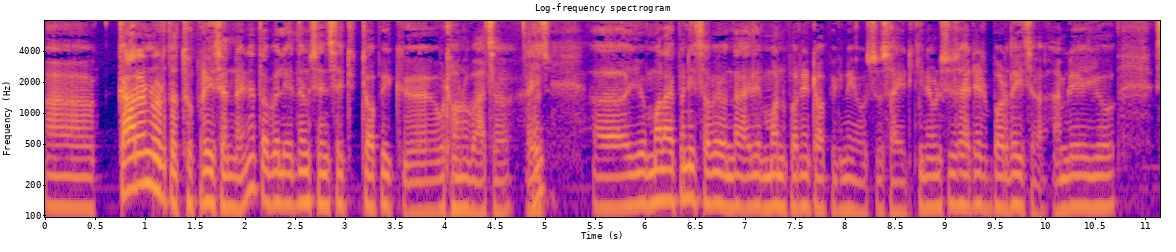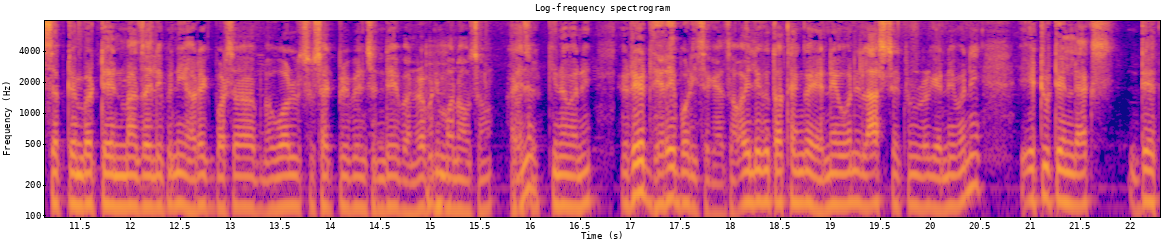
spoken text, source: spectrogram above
कारणहरू त थुप्रै छन् होइन? तपाईँले एकदम सेन्सिटिभ टपिक उठाउनु भएको छ है? यो मलाई पनि सबैभन्दा अहिले मनपर्ने टपिक नै हो सुसाइड किनभने सुसाइड रेट बढ्दैछ हामीले यो सेप्टेम्बर टेनमा जहिले पनि हरेक वर्ष वर्ल्ड सुसाइड प्रिभेन्सन डे भनेर पनि मनाउँछौँ होइन? किनभने रेट धेरै बढिसकेको छ। अहिलेको तथ्याङ्क हेर्ने हो भने लास्ट सेप्टेम्बर हेर्ने हो भने eight to ten lakhs death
